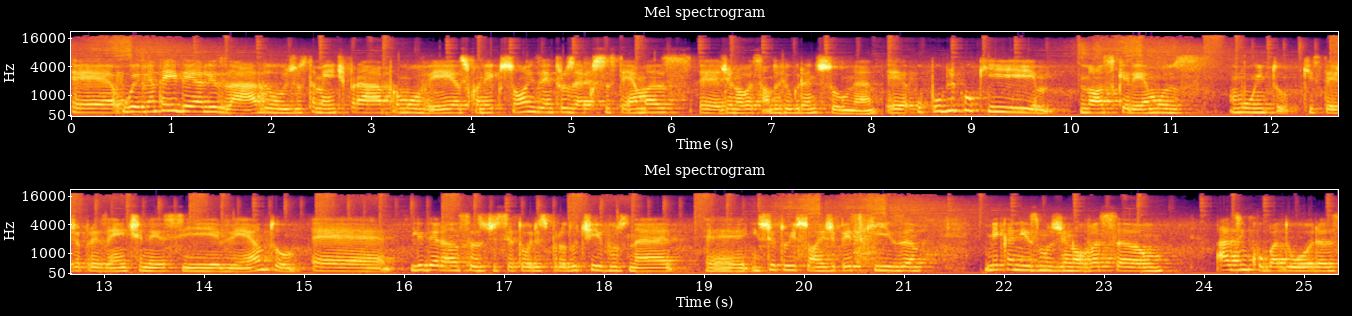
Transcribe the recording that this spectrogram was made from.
é, o evento é idealizado justamente para promover as conexões entre os ecossistemas é, de inovação do Rio Grande do Sul, né? É, o público que nós queremos muito que esteja presente nesse evento é, lideranças de setores produtivos, né, é, instituições de pesquisa, mecanismos de inovação, as incubadoras,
